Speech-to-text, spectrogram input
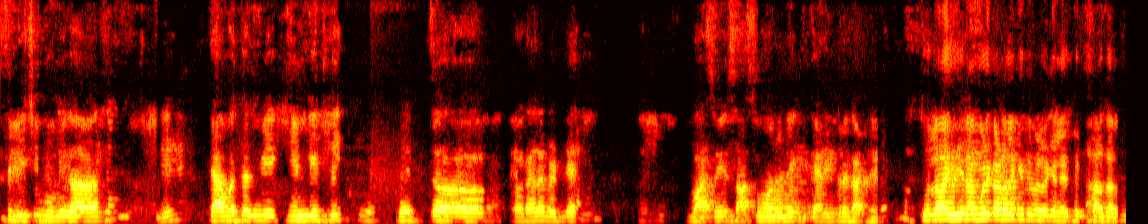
स्त्रीची भूमिका त्याबद्दल मी एक हिंट घेतली. त्यात बघायला भेटले. वासवी सासू म्हणून एक कॅरेक्टर काढलेलं तुला ही रांगोळी काढायला किती वेळ गेला साधारण?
